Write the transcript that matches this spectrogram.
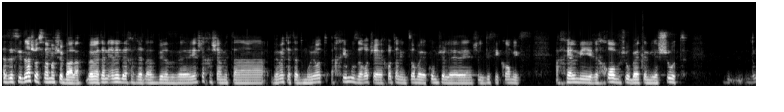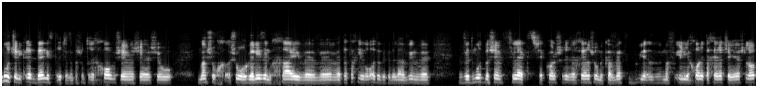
אז זו סדרה שעושה מה שבא לה, באמת, אין, אין לי דרך אחרת להסביר את זה, יש לך שם את ה, באמת את הדמויות הכי מוזרות שיכולת למצוא ביקום של, של DC קומיקס, החל מרחוב שהוא בעצם ישות, דמות שנקראת דני דה סטריט, שזה פשוט רחוב ש, ש, שהוא משהו, שהוא אורגניזם חי, ו, ו, ואתה צריך לראות את זה כדי להבין, ו, ודמות בשם פלקס, שכל שריר אחר שהוא מכווץ מפעיל יכולת אחרת שיש לו,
